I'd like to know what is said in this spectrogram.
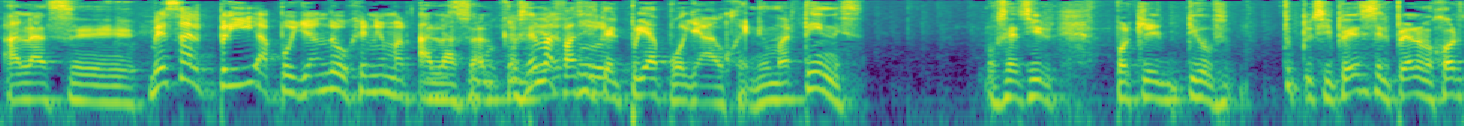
a las... eh, ¿Ves al PRI apoyando a Eugenio Martínez? a las, como pues es más fácil que el PRI apoye a Eugenio Martínez. O sea, es decir, porque, digo, si piensas el PRI, a lo mejor,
